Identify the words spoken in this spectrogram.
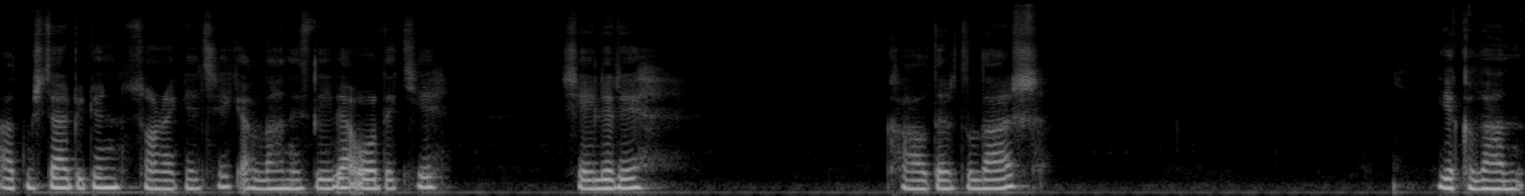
60'lar bir gün sonra gelecek Allah'ın izniyle oradaki şeyleri kaldırdılar. Yakılan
